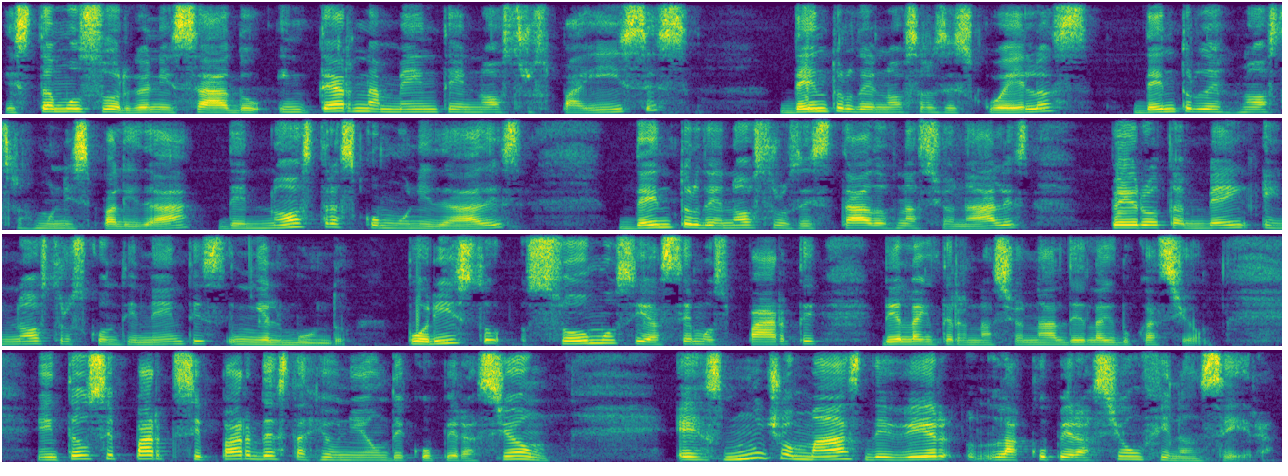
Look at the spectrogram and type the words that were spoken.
estamos organizados internamente en nuestros países, dentro de nuestras escuelas, dentro de nuestras municipalidades, de nuestras comunidades, dentro de nuestros estados nacionales, pero también en nuestros continentes y en el mundo. Por eso somos y hacemos parte de la Internacional de la Educación. Entonces, participar de esta reunión de cooperación es mucho más de ver la cooperación financiera,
